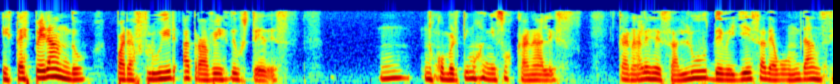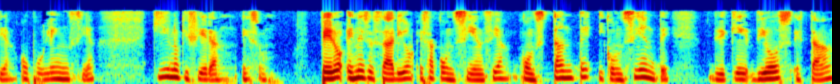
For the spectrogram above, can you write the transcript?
está esperando para fluir a través de ustedes. ¿Mm? Nos convertimos en esos canales, canales de salud, de belleza, de abundancia, opulencia. ¿Quién no quisiera eso? Pero es necesario esa conciencia constante y consciente de que Dios está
